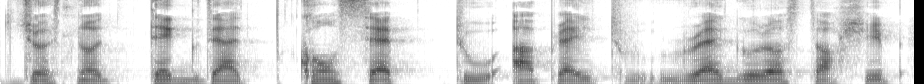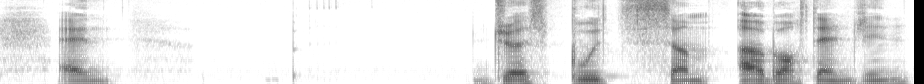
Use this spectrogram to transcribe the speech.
just not take that concept to apply to regular Starship and just put some abort engine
